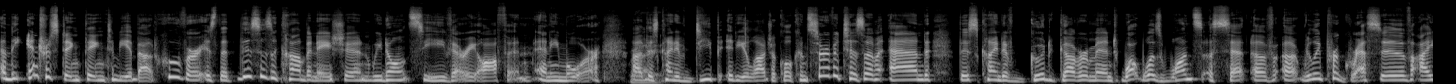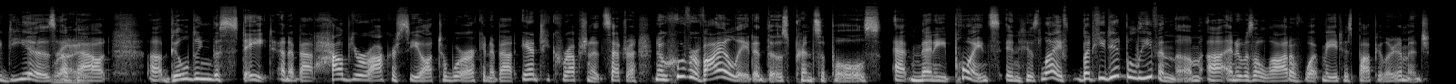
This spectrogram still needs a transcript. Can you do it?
And the interesting thing to me about Hoover is that this is a combination we don't see very often anymore. Right. Uh, this kind of deep ideological conservatism and this kind of good government, what was once a set of uh, really progressive ideas right. about uh, building the state and about how bureaucracy ought to work and about anti corruption, et cetera. Now, Hoover violated those principles at many points in his life, but he did believe in them, uh, and it was a lot of what made his popular image.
